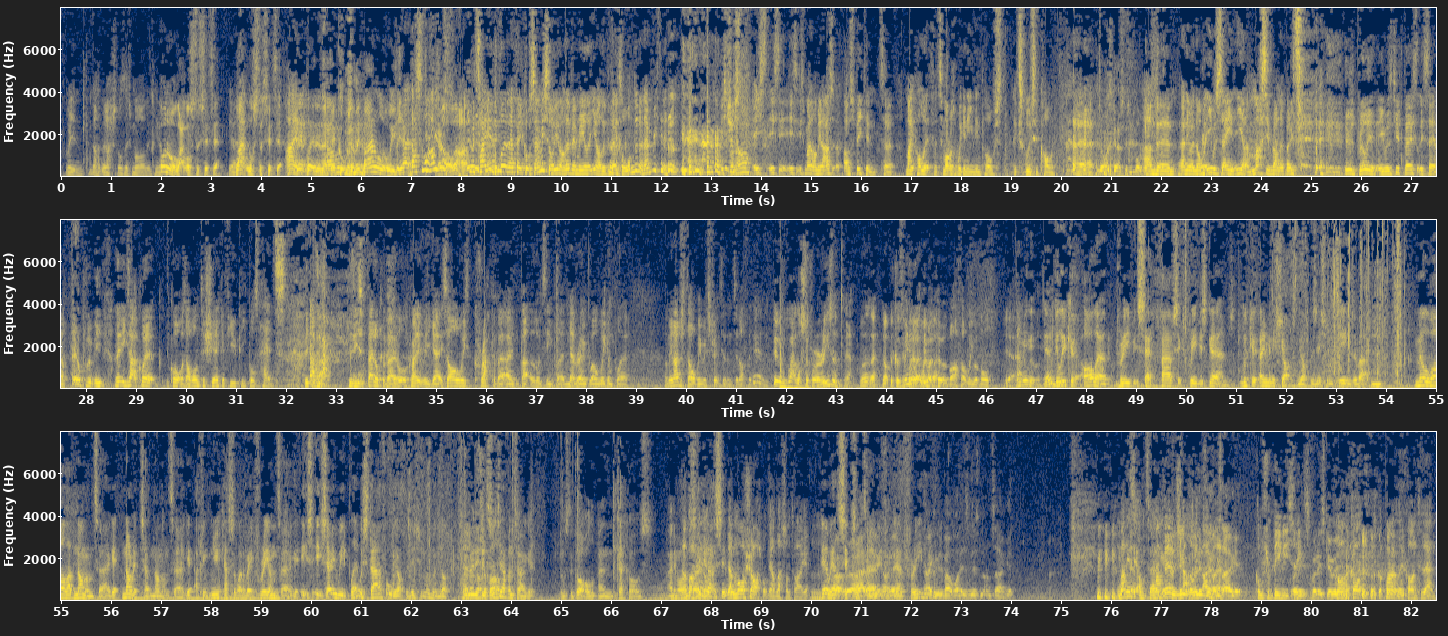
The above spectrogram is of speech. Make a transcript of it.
Reading the the Nationals this morning. You know. Oh no, lacklustre City. Yeah. Lacklustre City. Ah, they yeah. played in an FA Cup semi-final at the weekend. Yeah, that's the one. That's Did you know that? They were tired. They played an FA Cup semi, so you know they've been really, you know, they've been down to London and everything. it's just, it's, it's, it's, it's mental. I mean, I was, I was speaking to Mike Hollett for tomorrow's Wigan Evening Post exclusive column, uh, He always gets his plug. and um, anyway, no, but he was saying he had a massive rant about. it was brilliant. He was just basically saying, "I'm fed up with me." I think the exact quote, the quote was, "I want to shake a few people's heads because." He's, because he's fed up about a little credit we get. It's always crap about how the ba- other team played, never how well Wigan played. I mean, I just thought we restricted them to nothing. Yeah, they were lacklustre for a reason, Yeah. weren't they? Not because I they mean, they were, at they were Wembley. poor, but I thought we were more. Yeah. I mean, yeah, if you look at all our previous, say, five, six previous games, look at how many shots the opposition teams have had. Mm. Millwall had none on target, Norwich had none on target, I think Newcastle had about three on hmm. target. It's, it's how we play, we starful with opposition when we've got, How many got did the ball. City have on target? There was the goal and Jacko's. Any more on That's Yeah, target? that's it. They had more shots, but they had less on target. Hmm. Yeah, we had Right, six right, on right, target, we've I got think we had three. didn't? Arguing about what is and isn't on target. When is it on target? My target? favourite stat of the week, by the on way, target. comes from When it's, BBC. when it's going According- according- apparently, according to them,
